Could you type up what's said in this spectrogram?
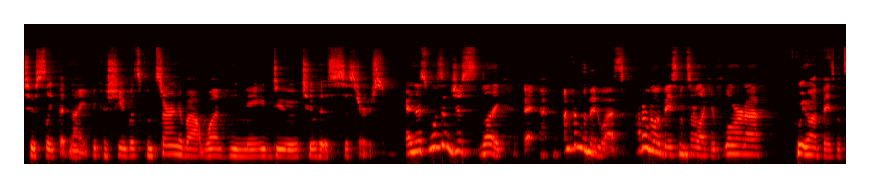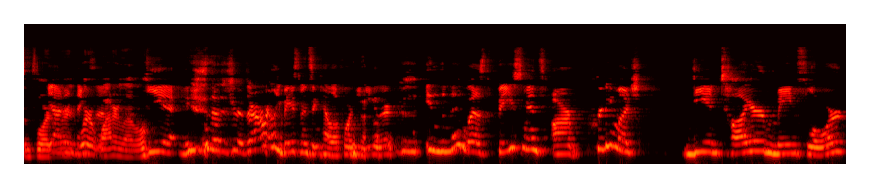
to sleep at night because she was concerned about what he may do to his sisters. And this wasn't just like, eh, I'm from the Midwest. I don't know what basements are like in Florida. We don't have basements in Florida. Yeah, we're we're at water level. Yeah, that's true. There aren't really basements in California No. either. In the Midwest, basements are pretty much the entire main floor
